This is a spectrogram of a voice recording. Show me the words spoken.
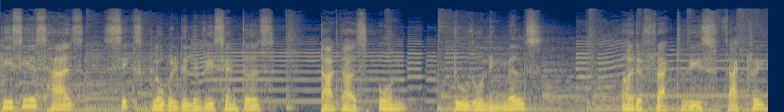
TCS has six global delivery centers Tata's own two rolling mills, a refractories factory,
